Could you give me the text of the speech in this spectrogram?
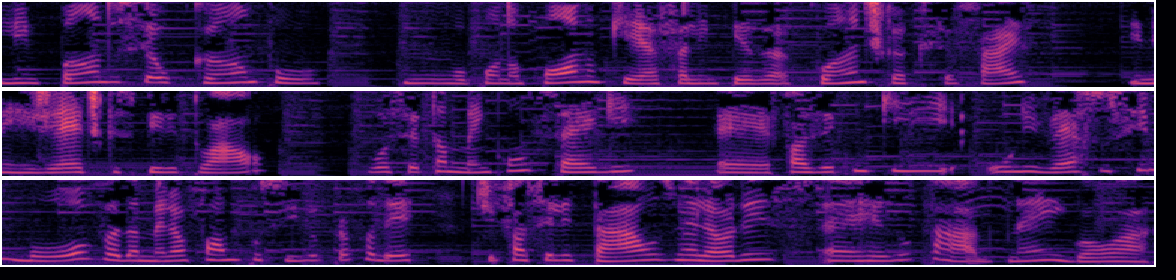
limpando o seu campo com o Ponopono, que é essa limpeza quântica que você faz, energética, espiritual, você também consegue é, fazer com que o universo se mova da melhor forma possível para poder te facilitar os melhores é, resultados, né? Igual a,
